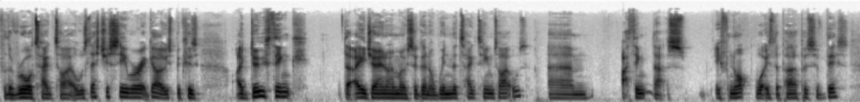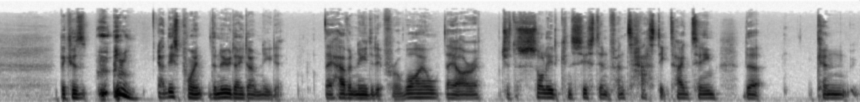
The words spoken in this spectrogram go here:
for the Raw tag titles. Let's just see where it goes because I do think that AJ and Omos are going to win the tag team titles. Um, I think that's if not, what is the purpose of this? Because at this point, the New Day don't need it. They haven't needed it for a while. They are a just a solid, consistent, fantastic tag team that can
